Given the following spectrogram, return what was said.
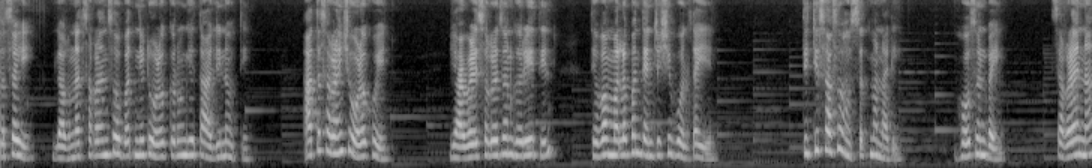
तसंही लग्नात सगळ्यांसोबत नीट ओळख करून घेता आली नव्हती. आता सगळ्यांशी ओळख होईल. यावेळी सगळेजण घरी येतील तेव्हा मला पण त्यांच्याशी बोलता येईल. तिची सासू हसत म्हणाली हो सुनबाई सगळ्यांना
